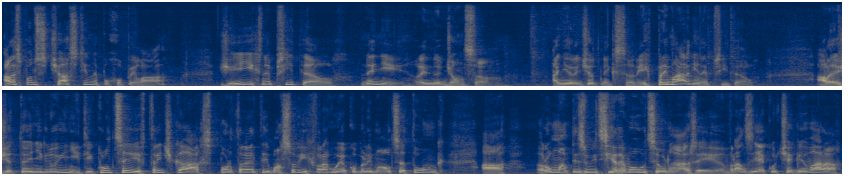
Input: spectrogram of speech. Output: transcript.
alespoň z části nepochopila, že jejich nepřítel není Lyndon Johnson ani Richard Nixon, jejich primární nepřítel, ale že to je někdo jiný. Ty kluci v tričkách s portréty masových vrahů, jako byli Mao Tse-tung a romantizující revolucionáři, vrazi jako Che Guevara,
